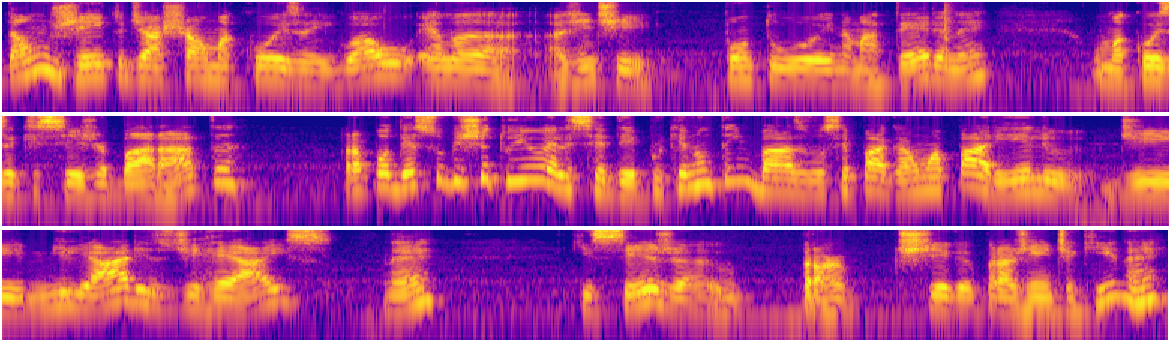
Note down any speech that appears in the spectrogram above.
dar um jeito de achar uma coisa igual ela a gente pontuou aí na matéria, né? Uma coisa que seja barata para poder substituir o LCD, porque não tem base você pagar um aparelho de milhares de reais, né? Que seja para chega pra gente aqui, né?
